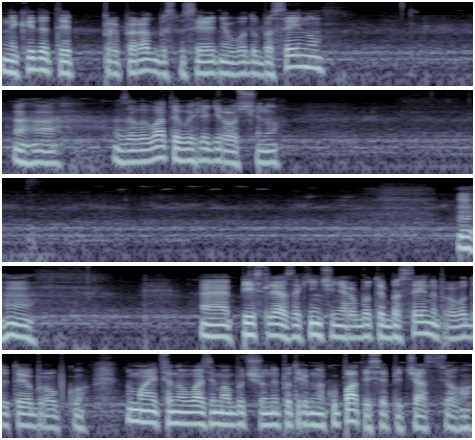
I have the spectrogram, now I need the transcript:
Не кидати препарат безпосередньо в воду басейну. Ага, заливати вигляді розчину. Угу. Е, Після закінчення роботи басейну проводити обробку. Ну, мається на увазі, мабуть, що не потрібно купатися під час цього,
